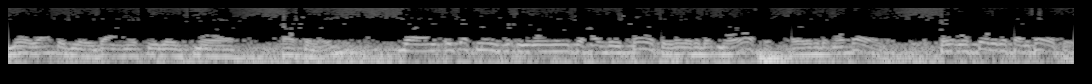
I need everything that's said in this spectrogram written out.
more rapidly than if you live more healthily, then it just means that you will need to have these therapies a little bit more often, or a little bit more thoroughly. So it will still be the same therapy.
